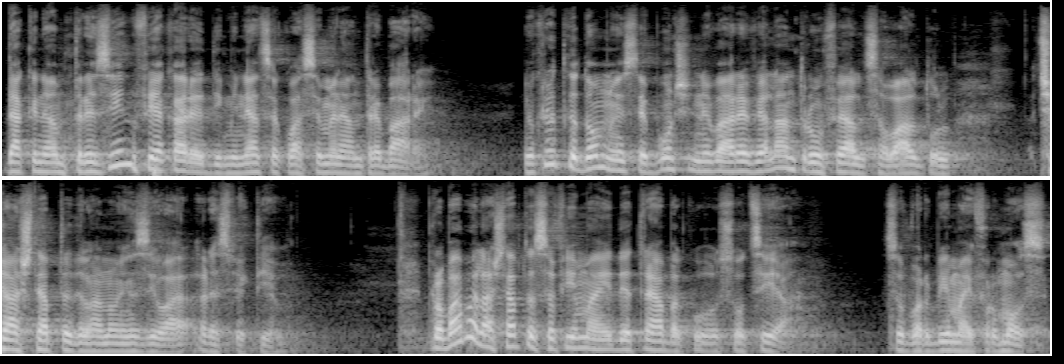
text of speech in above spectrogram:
Dacă ne-am trezit în fiecare dimineață cu asemenea întrebare, eu cred că Domnul este bun și ne va revela într-un fel sau altul ce așteaptă de la noi în ziua respectivă. Probabil așteaptă să fie mai de treabă cu soția, să vorbim mai frumos.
